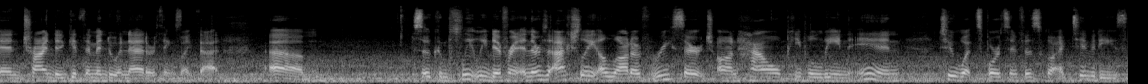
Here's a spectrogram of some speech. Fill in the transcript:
and trying to get them into a net or things like that. Um, so completely different. And there's actually a lot of research on how people lean in to what sports and physical activities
